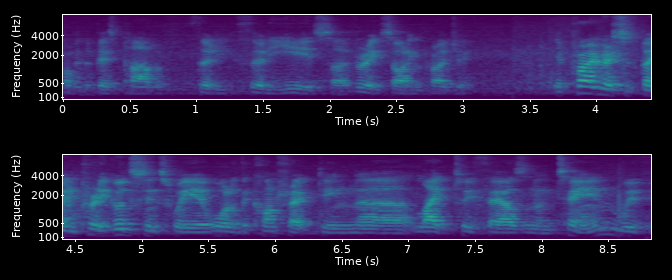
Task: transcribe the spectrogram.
probably the best part of 30, 30 years. So very exciting project. Yeah, progress has been pretty good since we awarded the contract in uh, late 2010. We've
